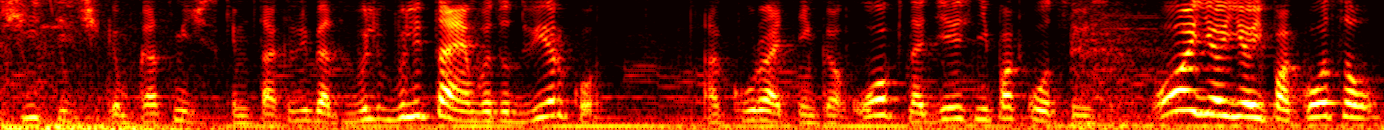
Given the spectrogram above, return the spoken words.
чистильщиком космическим. Так, ребят, вы, вылетаем в эту дверку. Аккуратненько. Оп, надеюсь, не покоцаюсь. Ой-ой-ой, покоцал.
